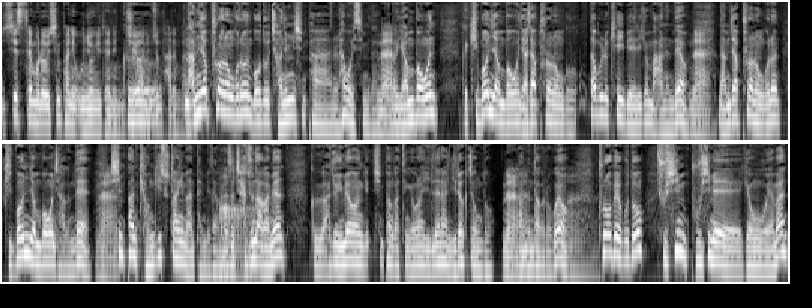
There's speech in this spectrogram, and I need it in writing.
시스템으로 심판이 운영이 되는지요? 아니면 좀 다른가요? 그 남녀 프로농구는 모두 전임 심판을 하고 있습니다. 네. 그 연봉은 그 기본 연봉은 여자 프로농구 WKBL이 좀 많은데요. 네. 남자 프로농구는 기본 연봉은 작은데 네. 심판 경기 수당이 많답니다. 그래서 아. 자주 나가면 그 아주 유명한 심판 같은 경우는 1년에 한 1억 정도 네. 받는다 그러고요. 네. 프로배구도 주심 부심의 경우에만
